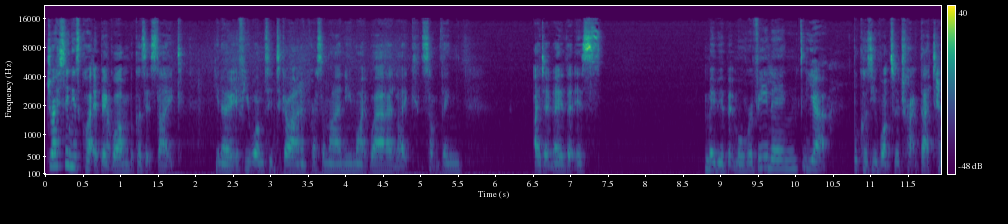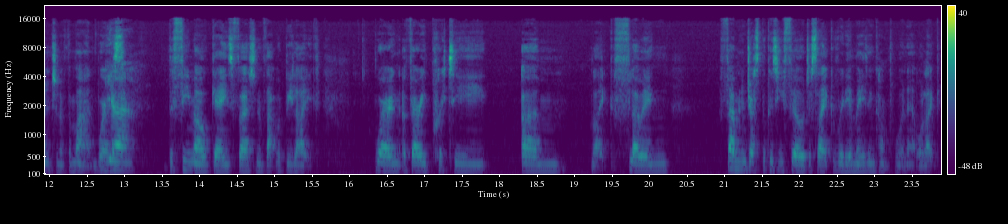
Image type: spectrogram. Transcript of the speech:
dressing is quite a big one because it's like, you know, if you wanted to go out and impress a man, you might wear like something, I don't know, that is maybe a bit more revealing Yeah. because you want to attract that attention of the man. Whereas Yeah. the female gaze version of that would be like wearing a very pretty, um, like flowing feminine dress because you feel just like really amazing comfortable in it or like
